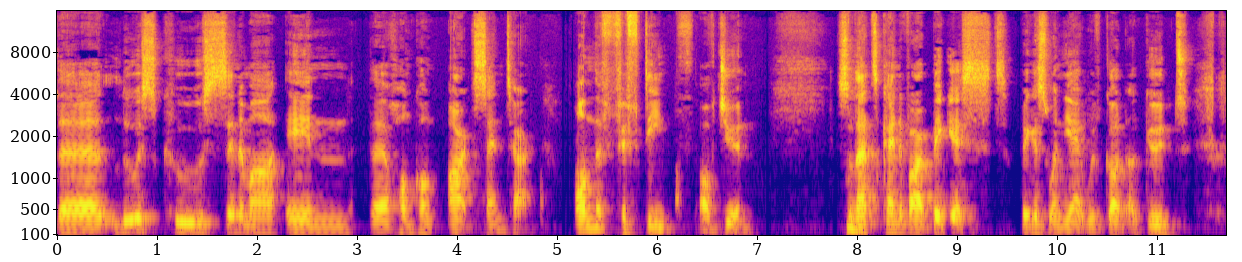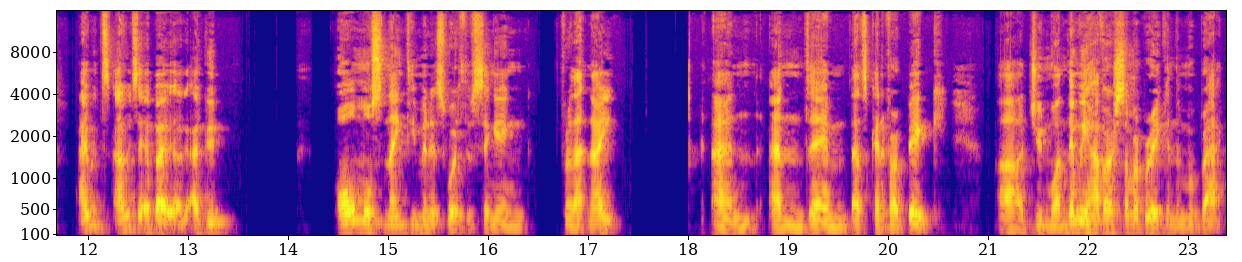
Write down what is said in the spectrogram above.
the Louis Koo Cinema in the Hong Kong Arts Centre on the 15th of June. So mm. that's kind of our biggest biggest one yet. We've got a good, I would I would say about a, a good almost 90 minutes worth of singing for that night. And and um, that's kind of our big uh, June one. Then we have our summer break and then we're back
